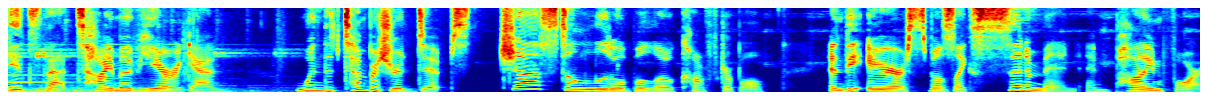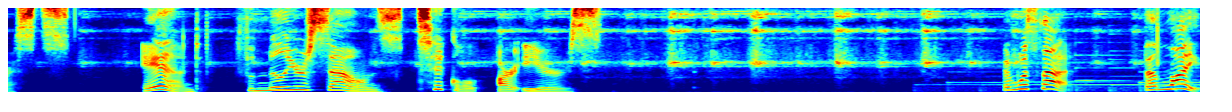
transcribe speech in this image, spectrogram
It's that time of year again, when the temperature dips just a little below comfortable, and the air smells like cinnamon and pine forests, and familiar sounds tickle our ears. And what's that? That light,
